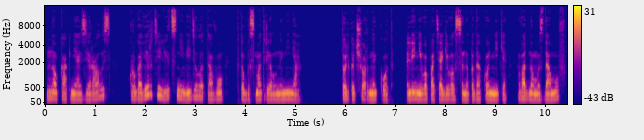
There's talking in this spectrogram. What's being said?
Но, как ни озиралась, в круговерте лиц не видела того, кто бы смотрел на меня. Только черный кот лениво потягивался на подоконнике в одном из домов,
